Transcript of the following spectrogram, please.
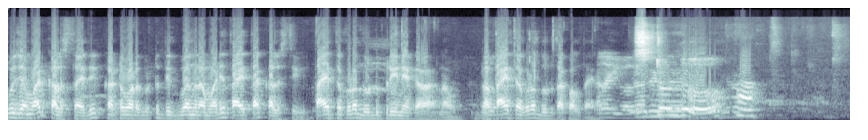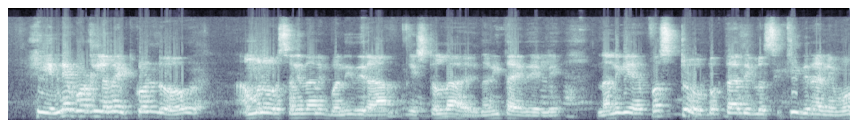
ಪೂಜೆ ಮಾಡಿ ಕಳಿಸ್ತಾ ಇದೀವಿ ಕಟ್ ಹೊಡೆದ್ಬಿಟ್ಟು ದಿಗ್ಬಂಧನ ಮಾಡಿ ತಾಯಿ ತಾಕ ಕಳಿಸ್ತೀವಿ. ತಾಯಿ ಕೂಡ ದುಡ್ಡು ಫ್ರೀನೇ ನಾವು. ತಾಯಿ ಕೂಡ ದುಡ್ಡು ತಗೊಳ್ತಾ ಇದ್ದೀವಿ ಇಷ್ಟೊಂದು ಈ ಎಣ್ಣೆ ಬಾಟಲ್ ಎಲ್ಲ ಇಟ್ಕೊಂಡು ಅಮ್ಮನವ್ರ ಸನ್ನಿಧಾನಕ್ಕೆ ಬಂದಿದ್ದೀರಾ? ಇಷ್ಟೆಲ್ಲ ನಡೀತಾ ಇದೆ ಇಲ್ಲಿ. ನನಗೆ ಫಸ್ಟ್ ಭಕ್ತಾದಿಗಳು ಸಿಕ್ಕಿದ್ದೀರಾ ನೀವು?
